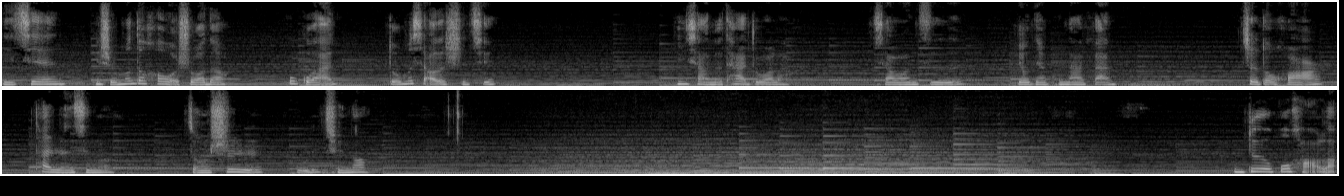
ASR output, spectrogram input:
以前你什么都和我说的，不管多么小的事情。你想的太多了，小王子有点不耐烦。这朵花儿太任性了，总是无理取闹。对我不好了，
